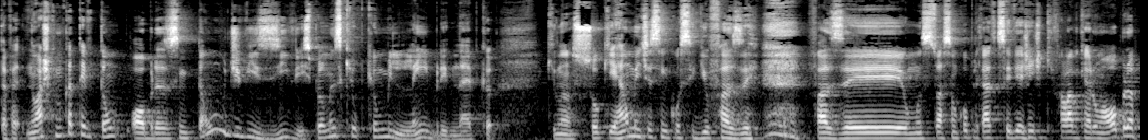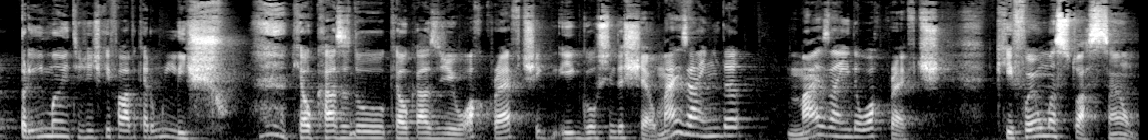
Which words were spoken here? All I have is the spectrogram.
Tá não acho que nunca teve tão obras assim tão divisíveis, pelo menos que, que eu me lembre na época que lançou, que realmente assim conseguiu fazer fazer uma situação complicada que via gente que falava que era uma obra-prima e tem gente que falava que era um lixo que é o caso do que é o caso de Warcraft e Ghost in the Shell. Mais ainda, mais ainda Warcraft, que foi uma situação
